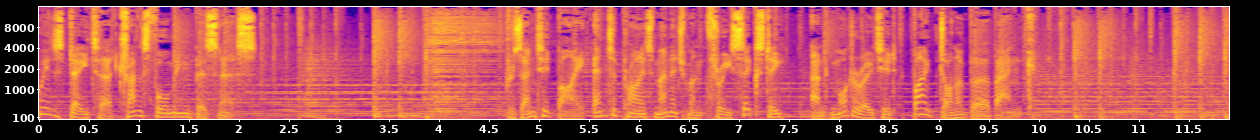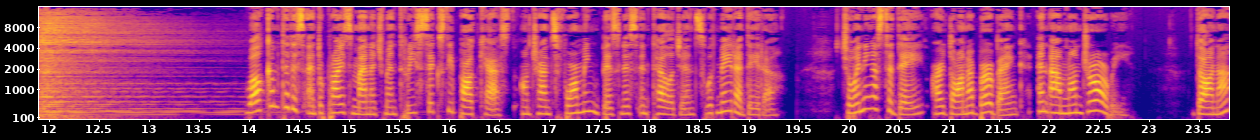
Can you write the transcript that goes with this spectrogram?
How is data transforming business? Presented by Enterprise Management 360 and moderated by Donna Burbank. Welcome to this Enterprise Management 360 podcast on transforming business intelligence with metadata. Joining us today are Donna Burbank and Amnon Drori. Donna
